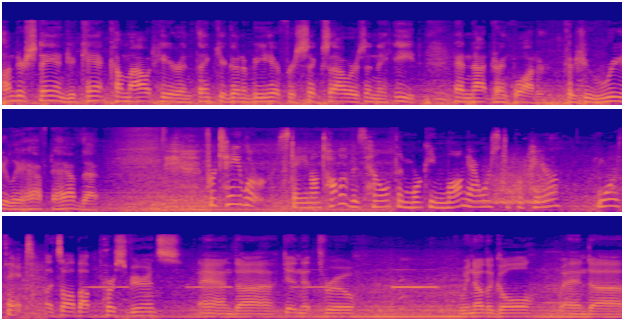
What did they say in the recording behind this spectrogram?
Understand you can't come out here and think you're going to be here for six hours in the heat and not drink water because you really have to have that. For Taylor, staying on top of his health and working long hours to prepare, worth it. It's all about perseverance and uh, getting it through we know the goal, and uh,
